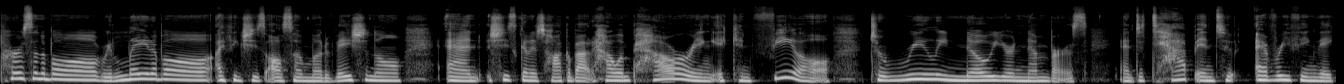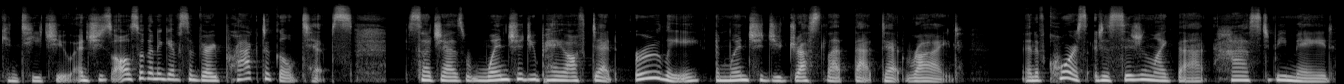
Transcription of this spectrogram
personable, relatable. I think she's also motivational. And she's going to talk about how empowering it can feel to really know your numbers and to tap into everything they can teach you. And she's also going to give some very practical tips, such as when should you pay off debt early and when should you just let that debt ride. And of course, a decision like that has to be made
